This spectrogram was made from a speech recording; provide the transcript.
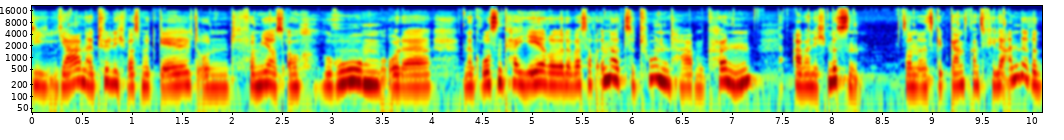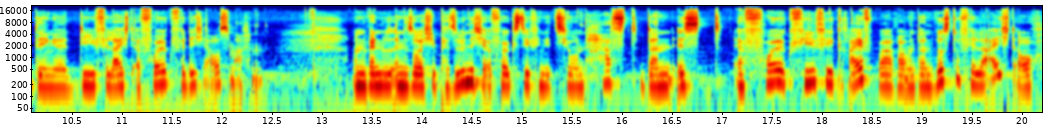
die ja natürlich was mit Geld und von mir aus auch Ruhm oder einer großen Karriere oder was auch immer zu tun haben können, aber nicht müssen sondern es gibt ganz, ganz viele andere Dinge, die vielleicht Erfolg für dich ausmachen. Und wenn du eine solche persönliche Erfolgsdefinition hast, dann ist Erfolg viel, viel greifbarer und dann wirst du vielleicht auch,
